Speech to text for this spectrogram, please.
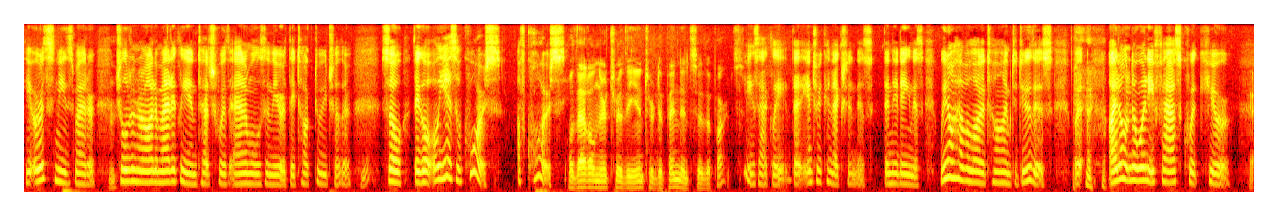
The earth's needs matter. Hmm. Children are automatically in touch with animals in the earth. They talk to each other. Yeah. So they go, oh, yes, of course. Of course. Well, that'll nurture the interdependence of the parts. Exactly. The interconnectedness, the knittingness. We don't have a lot of time to do this, but I don't know any fast, quick cure. Yeah.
